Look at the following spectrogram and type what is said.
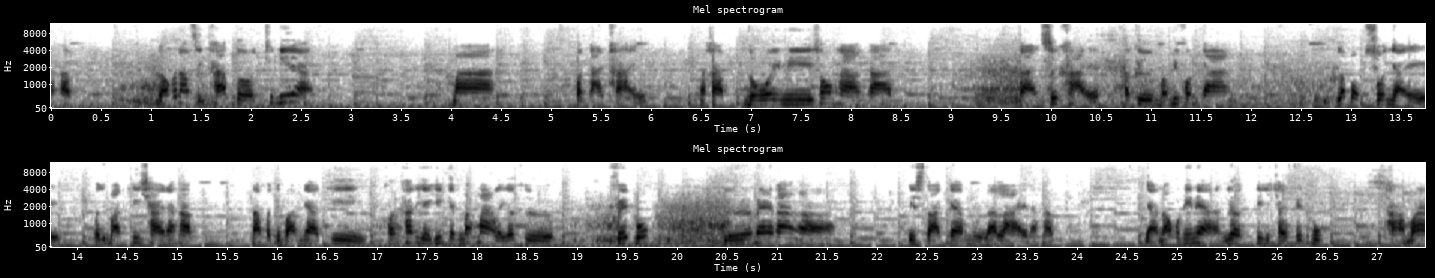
นะครับ เราก็นำสินค้าตัวชุดนี้เนี่ยมาประกาศขายนะครับ โดยมีช่องทางการการซื้อขายก็คือเหมือนมีคนกลาง ระบบส่วนใหญ่ปัจจุบันที่ใช้นะครับณปัจจุบันเนี่ยที่ค่อนข้างที่จะฮิตกันมาก ๆ เลยก็คือ Facebook หรือแม้กระทั่งอ่าอินสตาแกรมหรือละไลน์นะครับ อย่างน้องคนนี้เนี่ยเลือกที่จะใช้ Facebook ถามว่า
